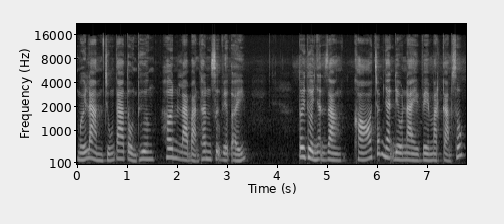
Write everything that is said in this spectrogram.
mới làm chúng ta tổn thương hơn là bản thân sự việc ấy. Tôi thừa nhận rằng khó chấp nhận điều này về mặt cảm xúc,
